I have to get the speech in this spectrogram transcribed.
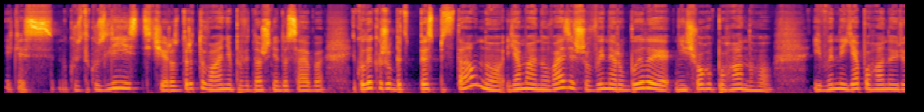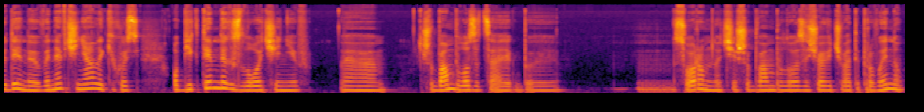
якесь, якусь таку злість чи роздратування по відношенню до себе. І коли кажу безпідставно, я маю на увазі, що ви не робили нічого поганого, і ви не є поганою людиною, ви не вчиняли якихось об'єктивних злочинів, е, щоб вам було за це якби соромно, чи щоб вам було за що відчувати провину.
